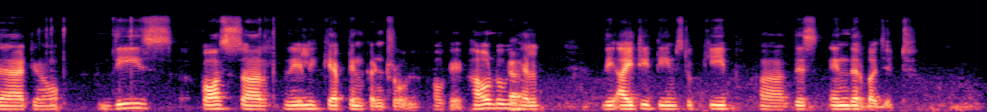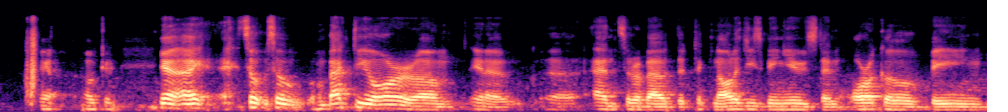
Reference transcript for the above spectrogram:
that you know these costs are really kept in control okay how do we yeah. help the it teams to keep uh, this in their budget yeah okay yeah i so so back to your um, you know uh, answer about the technologies being used and oracle being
